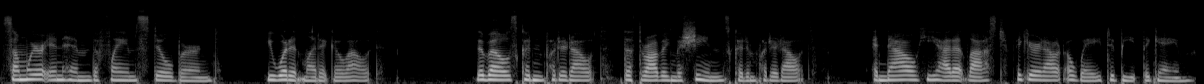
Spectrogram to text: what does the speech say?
Somewhere in him the flame still burned. He wouldn't let it go out. The bells couldn't put it out, the throbbing machines couldn't put it out, and now he had at last figured out a way to beat the game.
